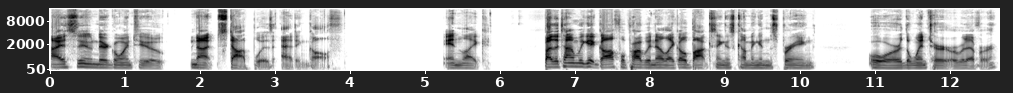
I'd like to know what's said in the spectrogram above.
I assume they're going to not stop with adding golf. And like by the time we get golf, we'll probably know like, oh, boxing is coming in the spring or the winter or whatever.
